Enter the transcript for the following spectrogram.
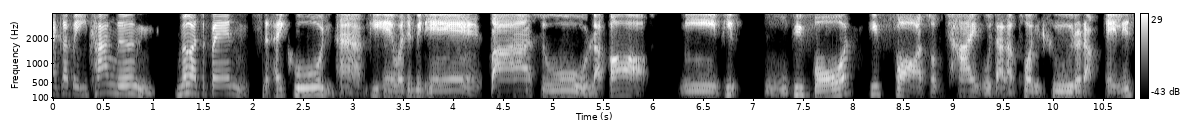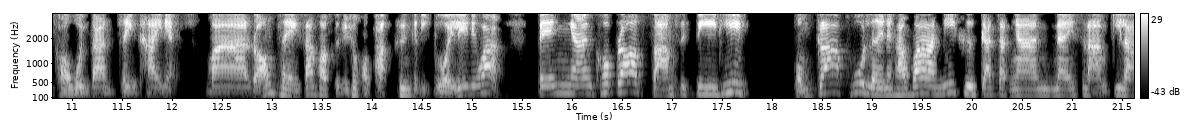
กกันไปอีกข้างหนึ่งไม่ว่าจะเป็นเดไทคูนอ่าพีเอวิตามินเอบาซู แล้วก็มีพี่อูพี่โฟร์พี่ฟอร์ดสมชัยโหแต่ละคนคือระดับเอลิสของวงการเพลงไทยเนี่ย มาร้องเพลงสร้างความสนุกในช่วงของพักครึ่งกันอีกด้วย เรียกได้ว่า เป็นงานครบรอบ 30 ปีที่ผมกล้าพูดเลยนะครับว่านี่คือการจัดงานในสนามกีฬา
